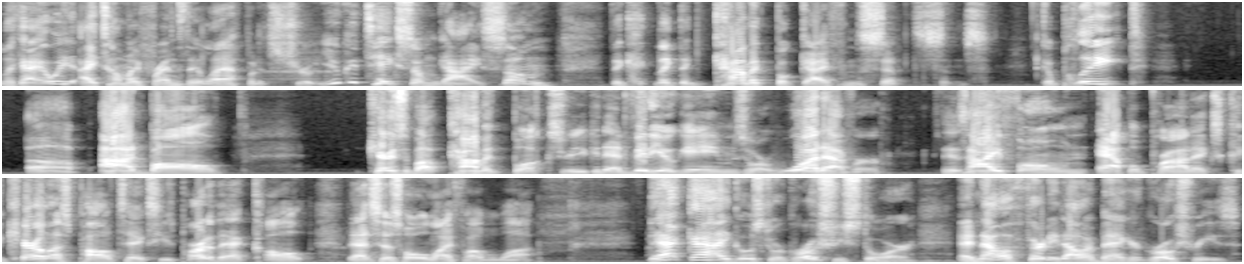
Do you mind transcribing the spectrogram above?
Like I always, I tell my friends, they laugh, but it's true. You could take some guy, some the like the comic book guy from The Simpsons, complete uh, oddball, cares about comic books, or you could add video games or whatever his iPhone, Apple products, could care less politics. He's part of that cult. That's his whole life, blah, blah, blah. That guy goes to a grocery store and now a $30 bag of groceries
